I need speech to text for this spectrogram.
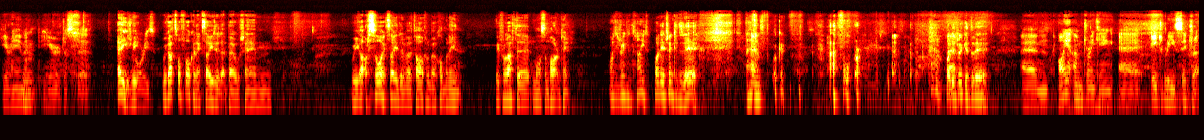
hear him and hear just the hey, we, stories. we got so fucking excited about. Um, we got so excited about talking about coming in we forgot the most important thing. What are you drinking tonight? What are you drinking today? Um, Fucking half four. what are you drinking today? Um, I am drinking uh, 8 Degrees Citra.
